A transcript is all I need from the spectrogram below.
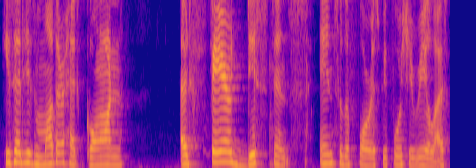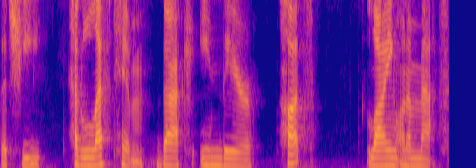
He said his mother had gone a fair distance into the forest before she realized that she had left him back in their hut, lying on a mat.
